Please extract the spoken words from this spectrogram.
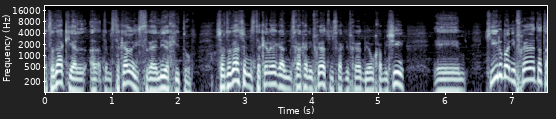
אתה יודע, כי על, אתה מסתכל על הישראלי הכי טוב. עכשיו, אתה יודע שאני מסתכל רגע על משחק הנבחרת, משחק נבחרת ביום חמישי, אה, כאילו בנבחרת, אתה,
